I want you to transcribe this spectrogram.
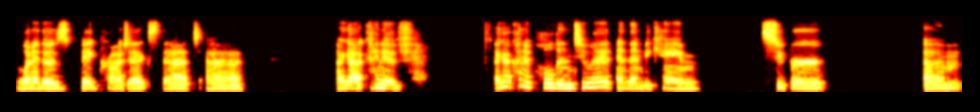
one of those big projects that uh, I got kind of I got kind of pulled into it and then became super um,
